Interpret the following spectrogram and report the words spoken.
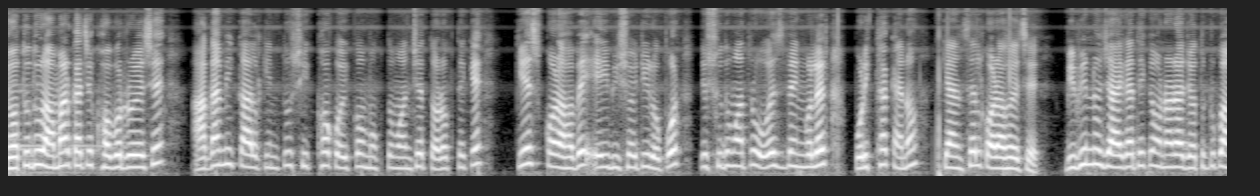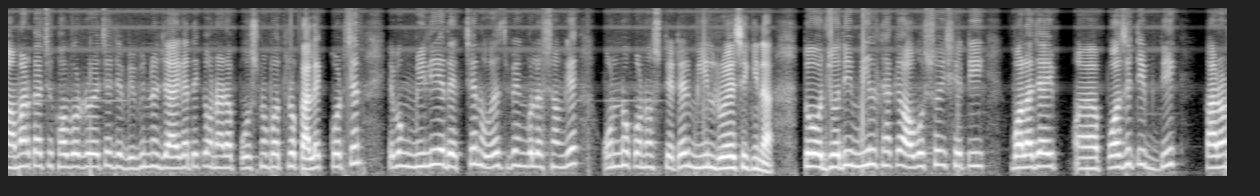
যতদূর আমার কাছে খবর রয়েছে, আগামীকাল কিন্তু শিক্ষক ঐক্য মুক্ত মঞ্চের তরফ থেকে কেস করা হবে এই বিষয়টির ওপর যে শুধুমাত্র ওয়েস্ট বেঙ্গলের পরীক্ষা কেন ক্যান্সেল করা হয়েছে। বিভিন্ন জায়গা থেকে ওনারা যতটুকু আমার কাছে খবর রয়েছে যে বিভিন্ন জায়গা থেকে ওনারা প্রশ্নপত্র কালেক্ট করছেন এবং মিলিয়ে দেখছেন ওয়েস্ট বেঙ্গলের সঙ্গে অন্য কোনো স্টেটের মিল রয়েছে কিনা। তো যদি মিল থাকে অবশ্যই সেটি বলা যায় পজিটিভ দিক। কারণ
